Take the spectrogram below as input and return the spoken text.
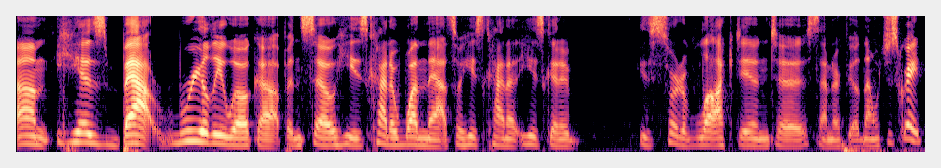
um, his bat really woke up, and so he's kind of won that. So he's kind of he's going to he's sort of locked into center field now, which is great.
